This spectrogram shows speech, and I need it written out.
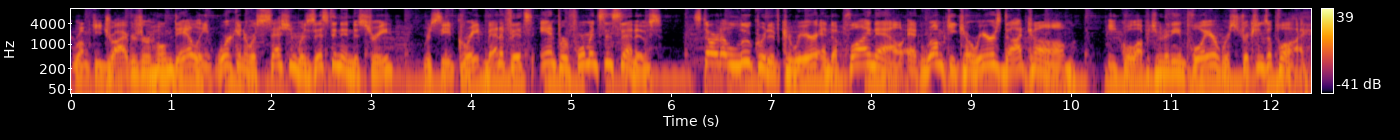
Rumpke drivers are home daily, work in a recession resistant industry, receive great benefits and performance incentives. Start a lucrative career and apply now at rumpkecareers.com. Equal opportunity employer restrictions apply.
